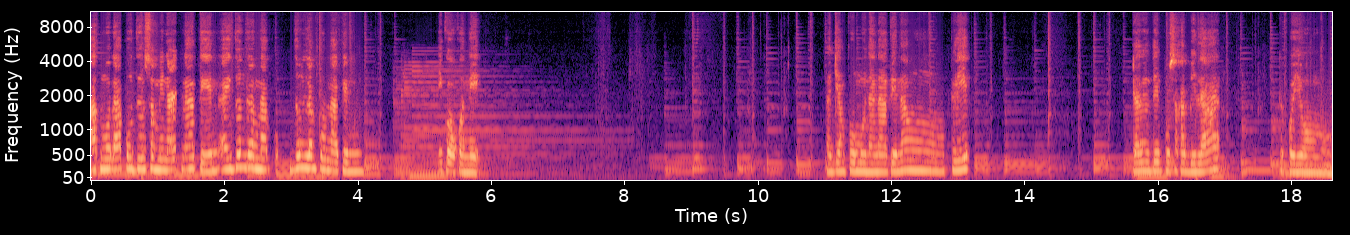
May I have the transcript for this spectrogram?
At mula po dun sa minark natin, ay dun lang, na, dun lang po natin i-connect. Lagyan po muna natin ng clip. Ganon din po sa kabila. Ito po yung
